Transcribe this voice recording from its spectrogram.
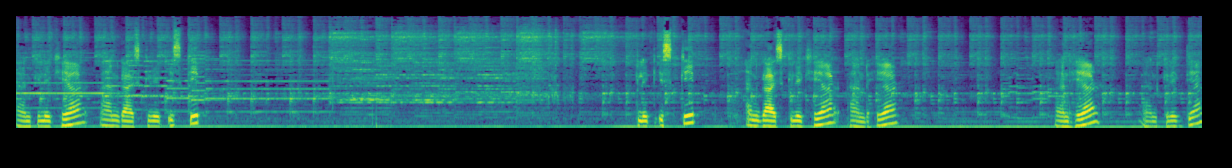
and click here. And guys click skip click skip and guys click here and here. And here. And click there.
